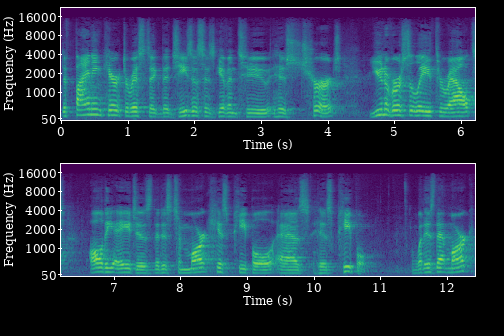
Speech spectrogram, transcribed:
defining characteristic that Jesus has given to his church universally throughout all the ages that is to mark his people as his people. What is that mark?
